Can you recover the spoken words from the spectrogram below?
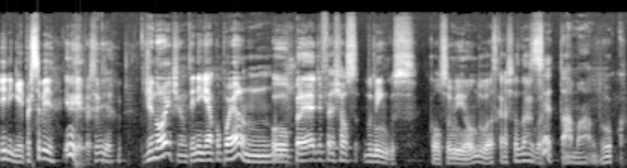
E ninguém percebia. E ninguém percebia. De noite, não tem ninguém acompanhando? não- O prédio fecha aos domingos. Consumiam duas caixas d'água. Você tá maluco?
